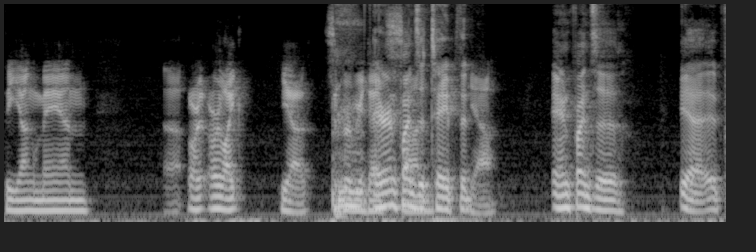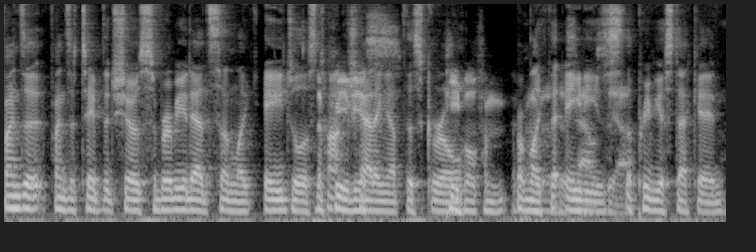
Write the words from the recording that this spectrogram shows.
the young man uh, or, or like yeah Aaron finds a tape that yeah Aaron finds a yeah, it finds a finds a tape that shows Suburbia Dad's son like ageless The talk, chatting up this girl people from from like the eighties, yeah. the previous decade.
